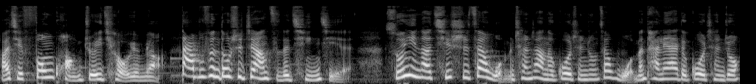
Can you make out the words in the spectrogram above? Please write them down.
而且疯狂追求，有没有？大部分都是这样子的情节。所以呢，其实，在我们成长的过程中，在我们谈恋爱的过程中，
